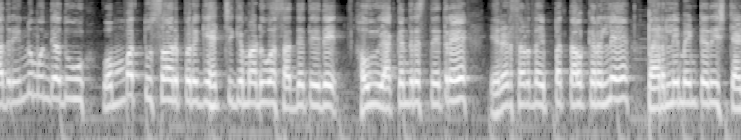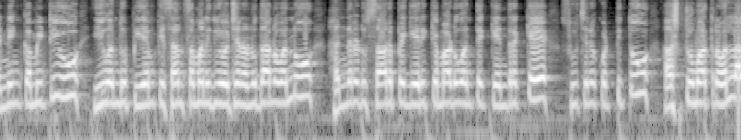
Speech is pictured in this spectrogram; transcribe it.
ಆದರೆ ಇನ್ನು ಮುಂದೆ ಅದು ಒಂಬತ್ತು ಸಾವಿರ ರೂಪಾಯಿಗೆ ಹೆಚ್ಚಿಗೆ ಮಾಡುವ ಸಾಧ್ಯತೆ ಇದೆ. ಹೌದು, ಯಾಕಂದ್ರೆ ಸ್ನೇಹಿತರೆ, ಎರಡ್ ಸಾವಿರದ ಇಪ್ಪತ್ನಾಲ್ಕರಲ್ಲೇ ಪಾರ್ಲಿಮೆಂಟರಿ ಸ್ಟ್ಯಾಂಡಿಂಗ್ ಕಮಿಟಿಯು ಈ ಒಂದು ಪಿಎಂ ಕಿಸಾನ್ ಸಮ್ಮಾನ್ ನಿಧಿ ಯೋಜನೆ ಅನುದಾನವನ್ನು ಹನ್ನೆರಡು ಸಾವಿರ ರೂಪಾಯಿಗೆ ಏರಿಕೆ ಮಾಡುವಂತೆ ಕೇಂದ್ರಕ್ಕೆ ಸೂಚನೆ ಕೊಟ್ಟಿತ್ತು. ಅಷ್ಟು ಮಾತ್ರವಲ್ಲ,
